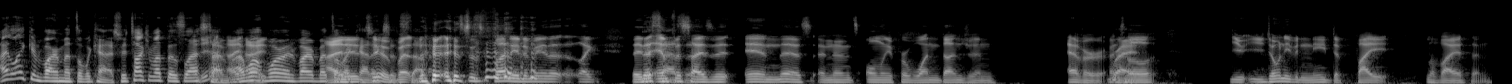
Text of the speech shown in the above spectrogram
I like environmental mechanics. We talked about this last Yeah, time. I, I- want I- more environmental I do mechanics too, but it's just funny to me that like they has it. emphasize it. in this, and then it's only for one dungeon ever Right. until you you don't even need to fight Leviathan.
